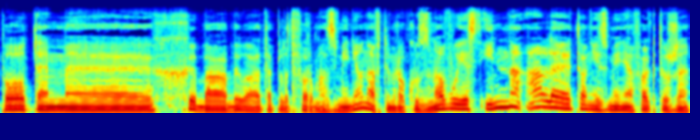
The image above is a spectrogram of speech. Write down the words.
Potem e, chyba była ta platforma zmieniona, w tym roku znowu jest inna, ale to nie zmienia faktu, że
